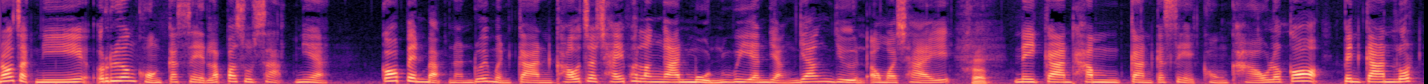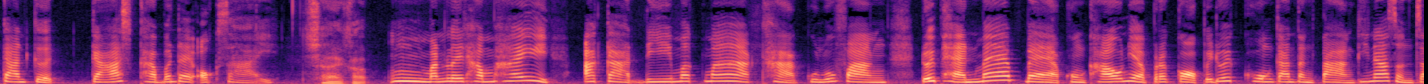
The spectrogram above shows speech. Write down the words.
นอกจากนี้เรื่องของเกษตรและปศุสัตว์เนี่ยก็เป็นแบบนั้นด้วยเหมือนกัน เขาจะใช้พลังงานหมุนเวียนอย่างยั่งยืนเอามาใช้ครับในการทำการเกษตรของเขา แล้วก็เป็นการลดการเกิด ก๊าซคาร์บอนไดออกไซด์ใช่ครับ อืมมันเลยทำให้อากาศดีมาก ๆ ค่ะ คุณผู้ฟัง โดยแผนแม่แบบของเขาเนี่ยประกอบไปด้วยโครงการต่างๆ ที่น่าสนใจ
